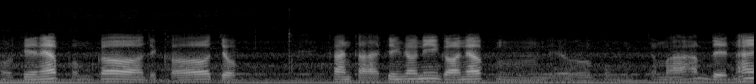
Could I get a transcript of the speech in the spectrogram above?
โอเคนะครับ ก็จะขอจบการถ่ายเพียงเท่านี้ก่อนนะครับเดี๋ยวผมจะมาอัปเดตให้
